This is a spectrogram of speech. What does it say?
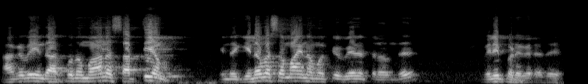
ஆகவே இந்த அற்புதமான சத்தியம் இன்றைக்கு இலவசமாய் நமக்கு வேதத்திலிருந்து வெளிப்படுகிறது.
